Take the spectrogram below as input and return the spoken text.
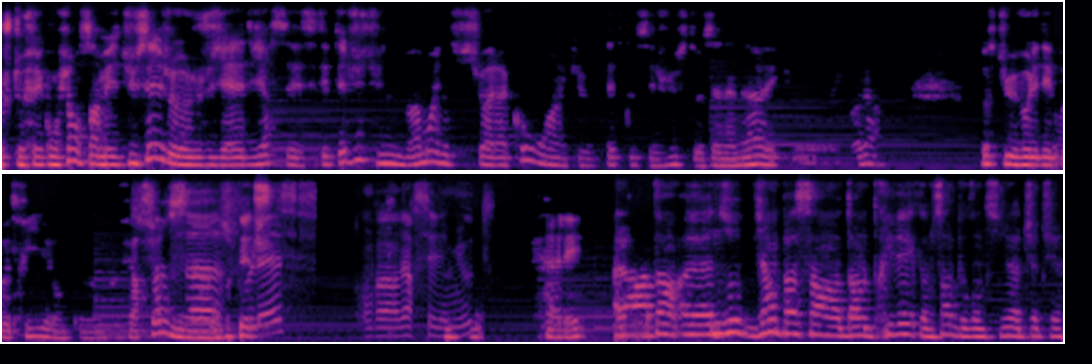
je te fais confiance, hein, mais tu sais, je, je j'allais dire, c'est- c'était peut-être juste une, vraiment une intuition à la con, hein, et que peut-être que c'est juste sa nana, et que, et voilà. Toi, si tu veux voler des poteries, on peut, on peut faire Sur ça, euh, je vous peut-être- laisse. On va inverser les mutes. Allez. alors attends, euh, Enzo, viens on passe en- dans le privé, comme ça on peut continuer à tchatcher.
